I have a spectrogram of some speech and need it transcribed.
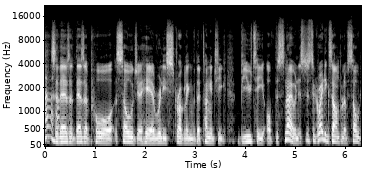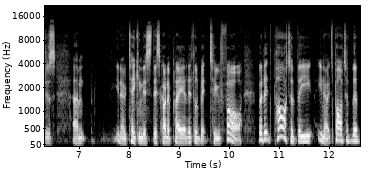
so there's a there's a poor soldier here really struggling with the tongue-in-cheek beauty of the snow, and it's just a great example of soldiers. Um, you know, taking this this kind of play a little bit too far, but it's part of the you know it's part of the,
